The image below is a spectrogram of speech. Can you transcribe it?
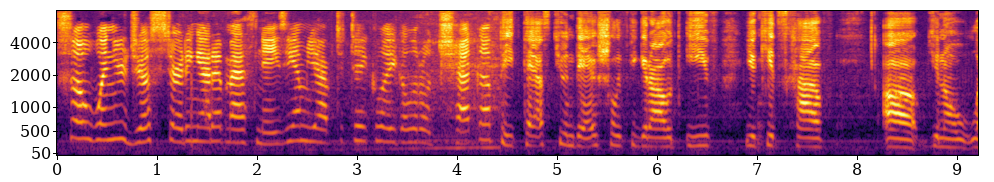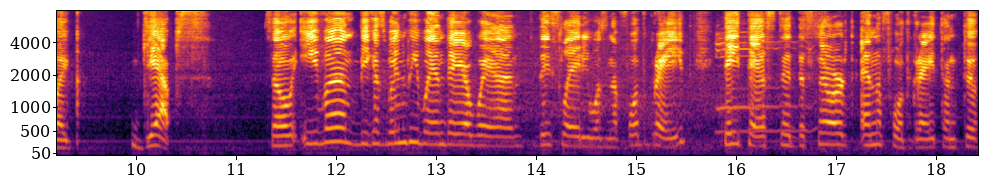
So when you're just starting out at Mathnasium, you have to take like a little checkup. They test you and they actually figure out if your kids have, uh, you know, like gaps. So even because when we went there, when this lady was in the fourth grade, they tested the third and the fourth grade and to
